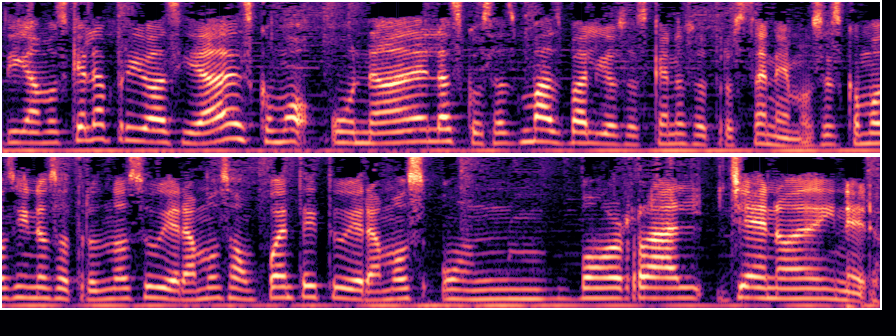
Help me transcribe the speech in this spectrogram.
digamos que la privacidad es como una de las cosas más valiosas que nosotros tenemos. Es como si nosotros nos subiéramos a un puente y tuviéramos un borral lleno de dinero.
